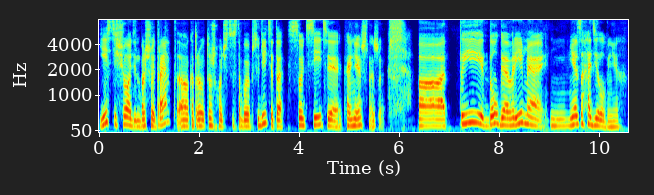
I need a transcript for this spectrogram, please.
Есть еще один большой тренд, э, который тоже хочется с тобой обсудить. Это соцсети, конечно же. А, ты долгое время не заходил в них,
